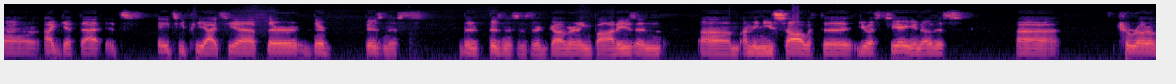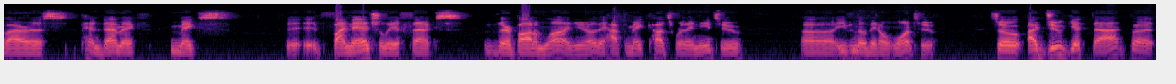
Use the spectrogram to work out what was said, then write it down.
Uh, I get that. It's ATP, ITF. They're they're business. They're businesses. They're governing bodies, and um, I mean, you saw with the USTA. You know, this uh, coronavirus pandemic makes it financially affects their bottom line. You know, they have to make cuts where they need to, uh, even though they don't want to. So I do get that, but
